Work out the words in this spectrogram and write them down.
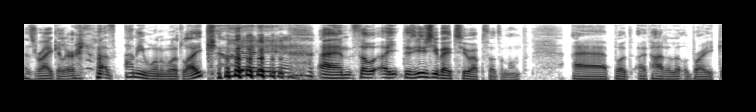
as regular as anyone would like. Yeah, yeah, yeah. um, so uh, there's usually about two episodes a month, uh, but I've had a little break,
